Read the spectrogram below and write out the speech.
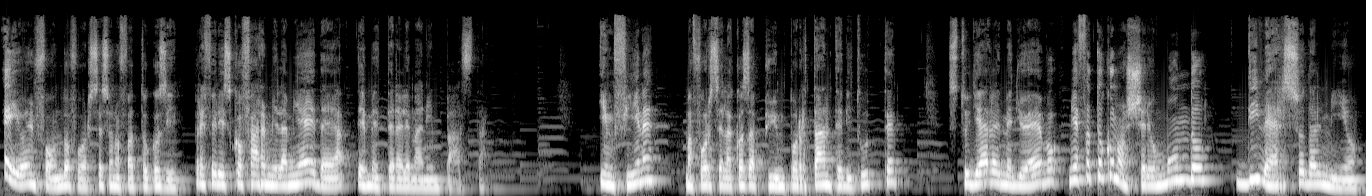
E io in fondo forse sono fatto così, preferisco farmi la mia idea e mettere le mani in pasta. Infine, ma forse la cosa più importante di tutte, studiare il Medioevo mi ha fatto conoscere un mondo diverso dal mio,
